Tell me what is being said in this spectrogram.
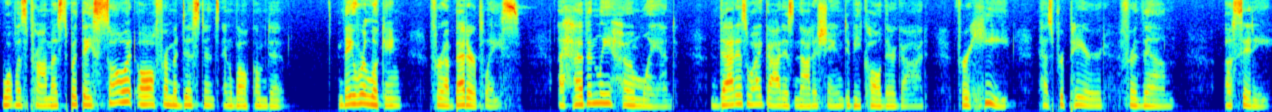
what was promised, but they saw it all from a distance and welcomed it. They were looking for a better place, a heavenly homeland. That is why God is not ashamed to be called their God, for he has prepared for them a city.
